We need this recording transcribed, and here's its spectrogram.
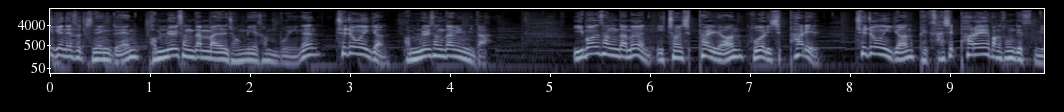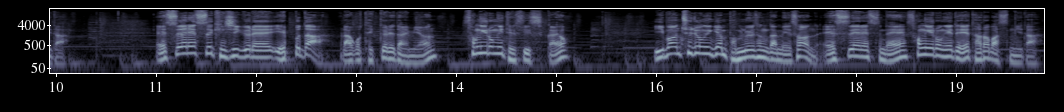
의견에서 진행된 법률 상담만을 정리해 선보이는 최종 의견 법률 상담입니다. 이번 상담은 2018년 9월 28일 최종 의견 148회에 방송됐습니다. SNS 게시글에 예쁘다 라고 댓글을 달면 성희롱이 될 수 있을까요? 이번 최종 의견 법률 상담에선 SNS 내 성희롱에 대해 다뤄봤습니다.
